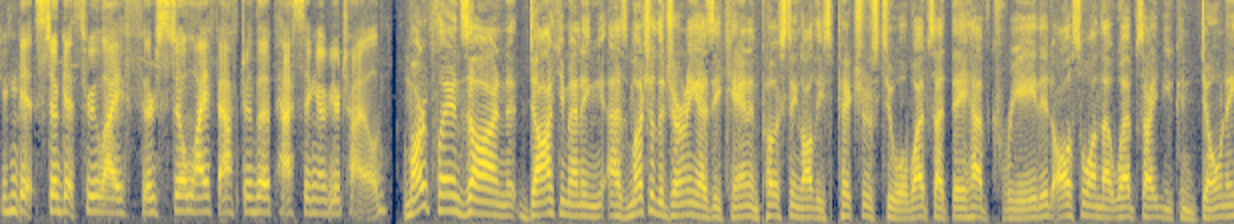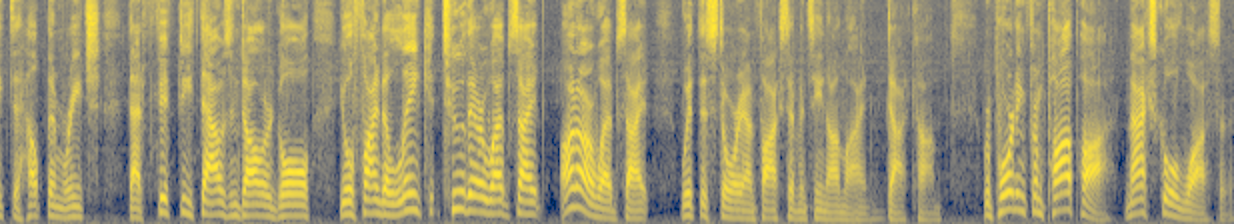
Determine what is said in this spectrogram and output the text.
you can get still get through life. There's still life after the passing of your child. Mark plans on documenting as much of the journey as he can and posting all these pictures to a website they have created. Also on that website you can donate to help them reach that $50,000 goal. You'll find a link to their website on our website with this story on fox17online.com. Reporting from Paw Paw, Max Goldwasser,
